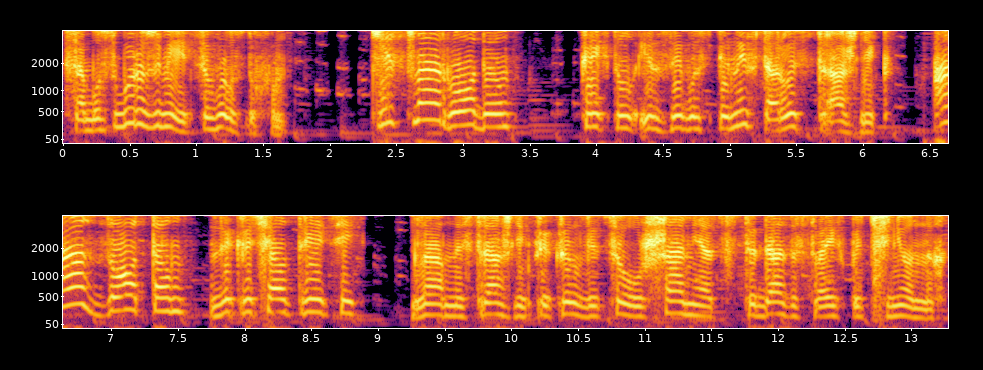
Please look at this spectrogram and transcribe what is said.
«Само собой, разумеется, воздухом». «Кислородом», — крикнул из-за его спины второй стражник. «Азотом!» — закричал третий. Главный стражник прикрыл лицо ушами от стыда за своих подчиненных.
